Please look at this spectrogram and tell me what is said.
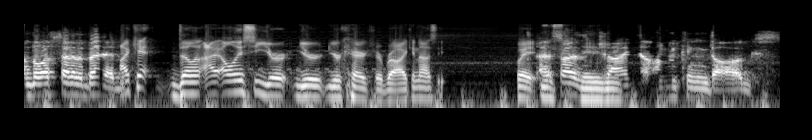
On the left side of the bed. I can't, Dillon. I only see your your your character, bro. I cannot see. Wait, I saw his giant honking dogs.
